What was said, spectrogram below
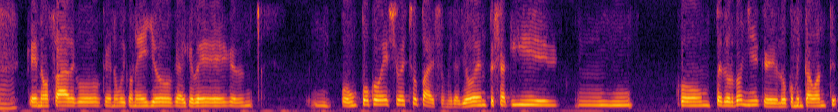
que no salgo, que no voy con ellos, que hay que ver, que, pues un poco hecho esto para eso. Mira, yo empecé aquí mm, con Pedro Ordóñez, que lo he comentado antes,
